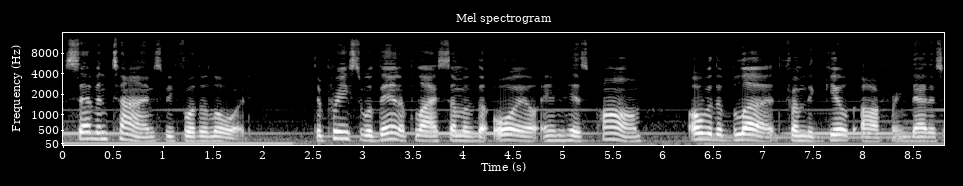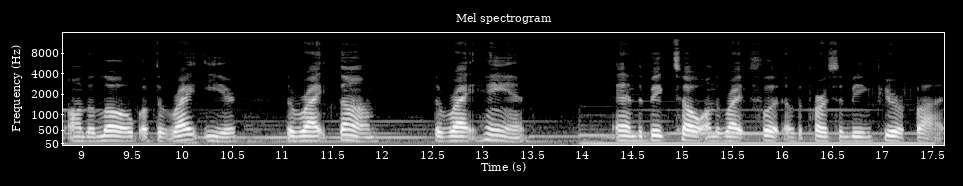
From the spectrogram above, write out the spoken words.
seven times before the Lord. The priest will then apply some of the oil in his palm over the blood from the guilt offering that is on the lobe of the right ear, the right thumb, the right hand, and the big toe on the right foot of the person being purified.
